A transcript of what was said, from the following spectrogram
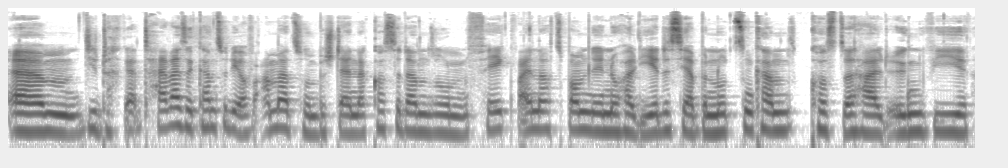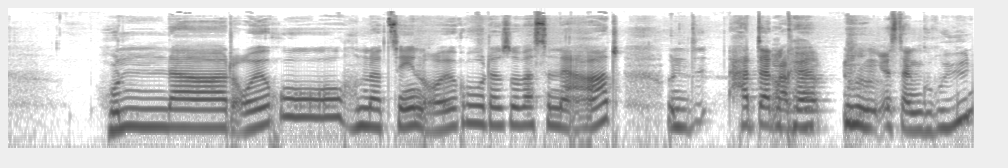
Ähm, die, teilweise kannst du die auf Amazon bestellen. Da kostet dann so ein Fake-Weihnachtsbaum, den du halt jedes Jahr benutzen kannst, kostet halt irgendwie 100 Euro, 110 Euro oder sowas in der Art. Und hat dann Okay. aber, ist dann grün.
